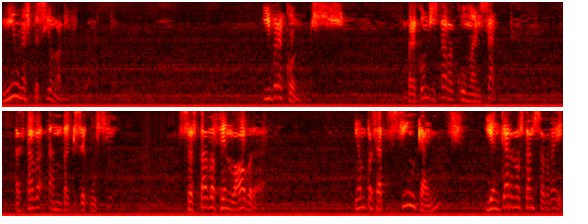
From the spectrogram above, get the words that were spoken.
Ni una estació no han inaugurat. I Bracons, Bracons estava començat, estava en execució, s'estava fent l'obra. I han passat 5 anys i encara no està en servei.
